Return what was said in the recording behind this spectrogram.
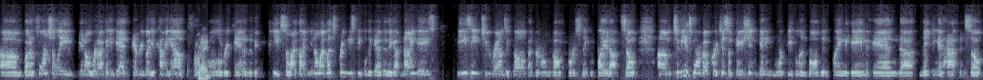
Um, but unfortunately, you know, we're not going to get everybody coming out from right. all over Canada to compete. So I thought, you know what, let's bring these people together. They got nine days, easy, two rounds of golf at their home golf course. They can play it up. So um, to me, it's more about participation, getting more people involved in playing the game and uh, making it happen. So,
